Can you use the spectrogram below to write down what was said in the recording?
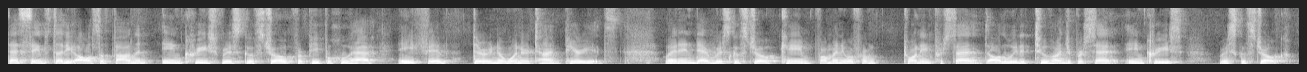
that same study also found an increased risk of stroke for people who have AFib during the wintertime periods. When that risk of stroke came from anywhere from 20% all the way to 200% increase risk of stroke.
